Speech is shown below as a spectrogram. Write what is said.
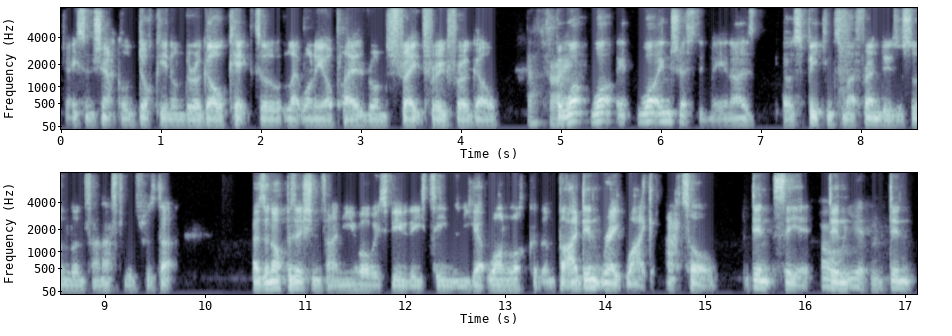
Jason Shackell ducking under a goal kick to let one of your players run straight through for a goal. That's right. But what what what interested me, and I was I was speaking to my friend who's a Sunderland fan afterwards, was that as an opposition fan, you always view these teams and you get one look at them. But I didn't rate Wyke at all. Didn't see it. Oh, didn't, didn't didn't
